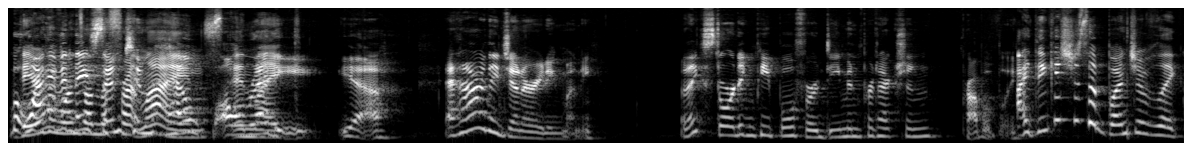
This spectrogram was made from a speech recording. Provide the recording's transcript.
But they're why the ones they on the front lines and like yeah. And how are they generating money? Are they extorting people for demon protection? Probably. I think it's just a bunch of like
